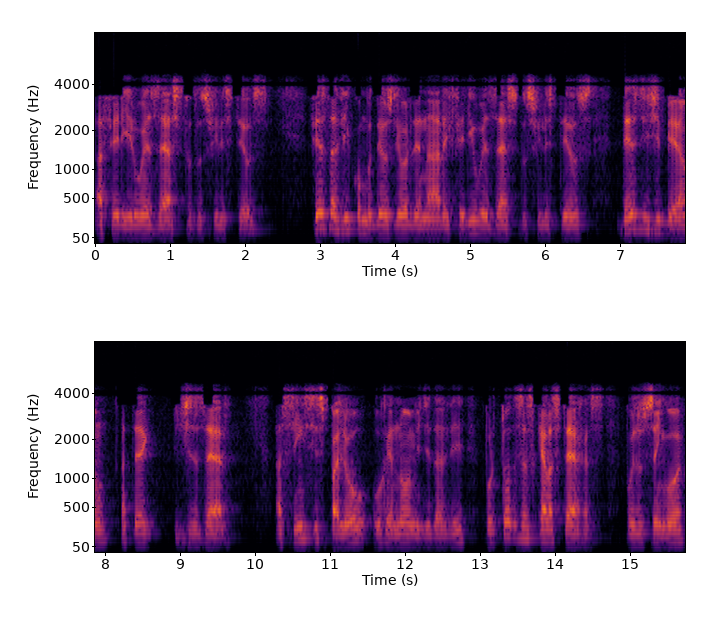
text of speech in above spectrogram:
a ferir o exército dos filisteus. Fez Davi como Deus lhe ordenara e feriu o exército dos filisteus desde Gibeão até Gezer. Assim se espalhou o renome de Davi por todas aquelas terras, pois o Senhor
